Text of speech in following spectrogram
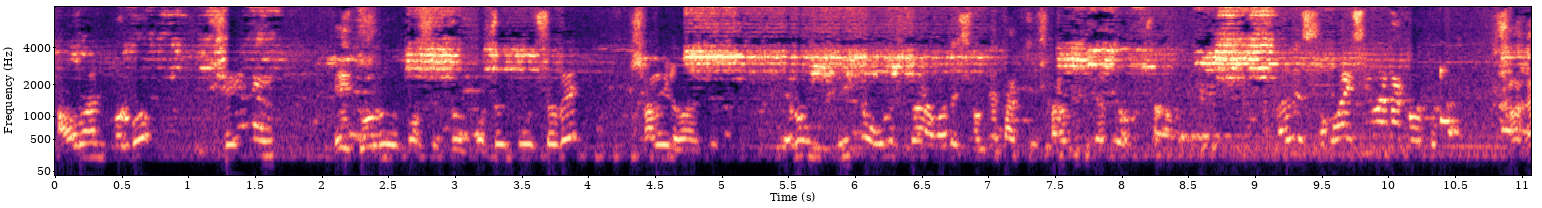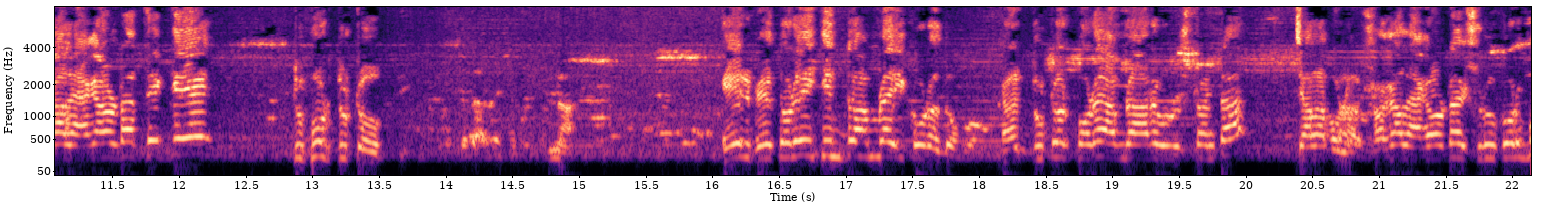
আহ্বান করব। সেই দিন এই দোল বসন্ত বসন্ত উৎসবে সামিল হওয়ার জন্য। এবং বিভিন্ন অনুষ্ঠান আমাদের সঙ্গে থাকছে সারাদিন ব্যাপী অনুষ্ঠান হবে তাহলে সময়সীমাটা কতটা সকাল এগারোটা থেকে দুপুর দুটো না। এর ভেতরেই কিন্তু আমরা ই করে দেবো। কারণ দুটোর পরে আমরা আর অনুষ্ঠানটা চালাবো না। সকাল এগারোটায় শুরু করব।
